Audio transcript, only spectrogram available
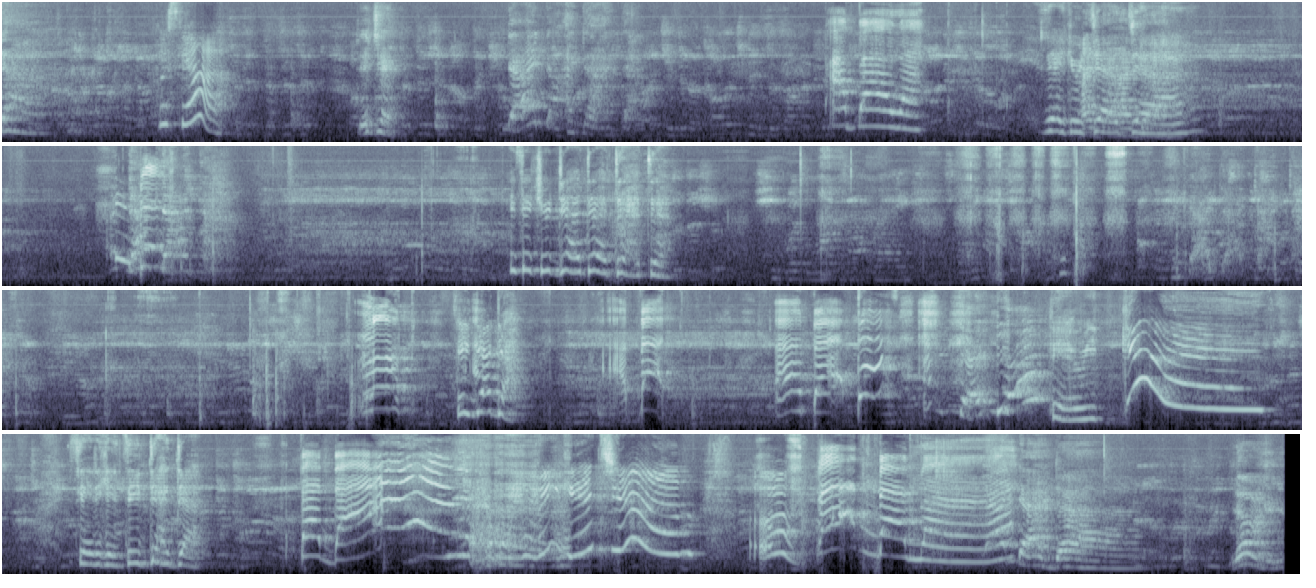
Dada. Who's that? Did you? Dada, dada. Is that ah, your Hi, ah, Dada. dada? Dada. Is that your dada dada? Dada. Say dada. Dada. Very good. Say it again. Say dada. Dada. Very good job. Oh. Dada. Love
